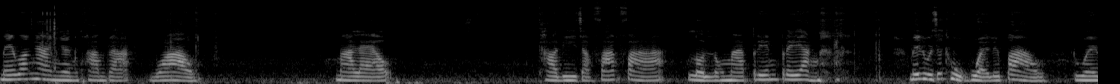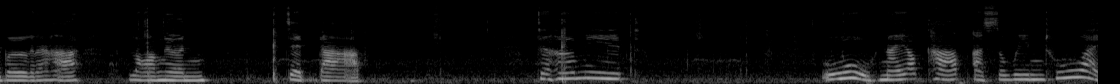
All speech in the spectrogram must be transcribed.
ไม่ว่างานเงินความรัก ว้าว มาแล้ว ข่าวดีจากฟากฟ้าหล่นลงมาเปรี้ยงเปรี้ยงๆไม่รู้จะถูกหวยหรือเปล่า รวยเบอร์นะคะ รอเงินเจ็ดดาบ The Hermit อู้ Knight of Cup อัศวินถ้วย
